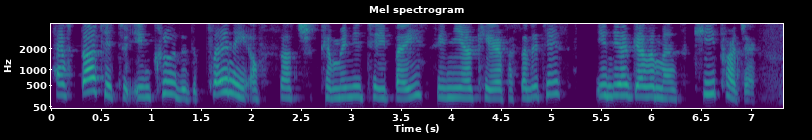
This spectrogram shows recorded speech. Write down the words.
have started to include the planning of such community-based senior care facilities in their government's key projects.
